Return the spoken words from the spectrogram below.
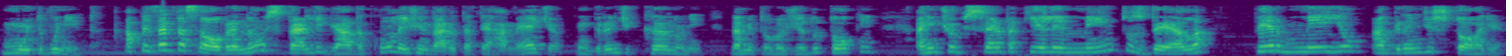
muito bonita. Apesar dessa obra não estar ligada com o legendário da Terra-média, com o grande cânone da mitologia do Tolkien, a gente observa que elementos dela permeiam a grande história,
